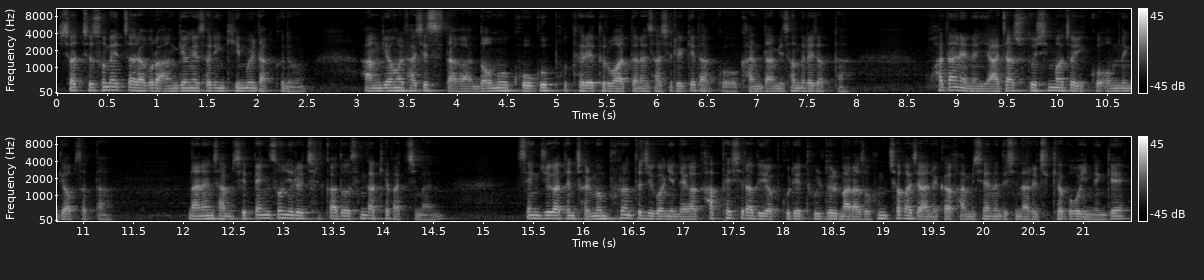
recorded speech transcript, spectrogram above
셔츠 소매자락으로 안경에 서린 김을 닦은 후 안경을 다시 쓰다가 너무 고급 호텔에 들어왔다는 사실을 깨닫고 간담이 서늘해졌다. 화단에는 야자수도 심어져 있고 없는 게 없었다. 나는 잠시 뺑소니를 칠까도 생각해봤지만 생쥐 같은 젊은 프런트 직원이 내가 카펫이라도 옆구리에 둘둘 말아서 훔쳐가지 않을까 감시하는 듯이 나를 지켜보고 있는 게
